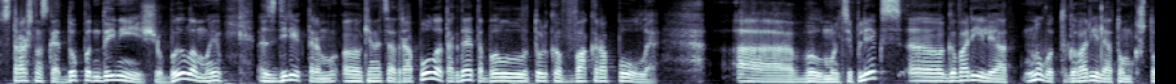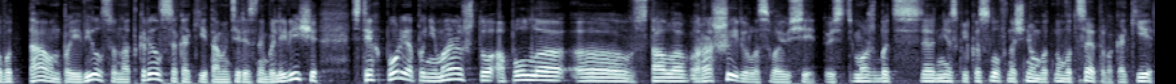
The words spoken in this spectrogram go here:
страшно сказать, до пандемии еще было, мы с директором э, кинотеатра Аполло, тогда это был только в Акрополе, а, был мультиплекс, э, говорили, о, ну вот говорили о том, что вот да, он появился, он открылся, какие там интересные были вещи. С тех пор я понимаю, что Аполло э, стала, расширила свою сеть. То есть, может быть, несколько слов начнем вот, ну, вот с этого. Какие,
